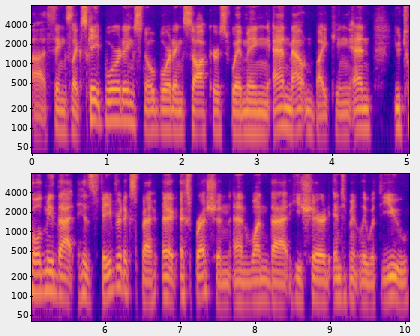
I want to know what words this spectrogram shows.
uh, things like skateboarding, snowboarding, soccer, swimming, and mountain biking. And you told me that his favorite expe- expression and one that he shared intimately with you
